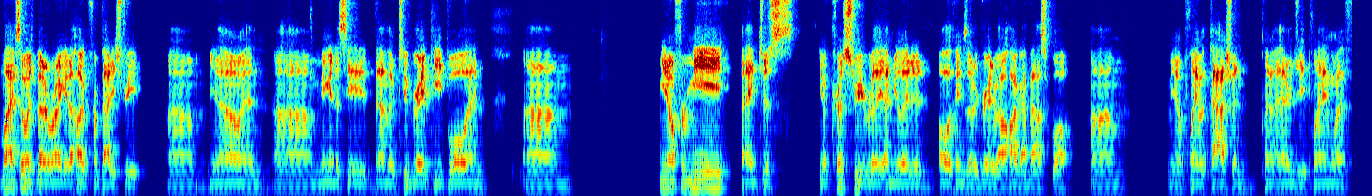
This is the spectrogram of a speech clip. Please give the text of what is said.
life's always better when I get a hug from Patty Street um, you know, and um, you're going to see them. They're two great people. And, um, you know, for me, I think just, you know, Chris Street really emulated all the things that are great about Hawkeye basketball. Um, you know, playing with passion, playing with energy, playing with,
